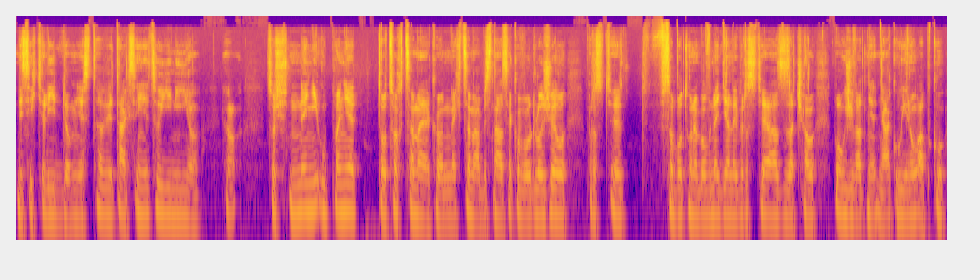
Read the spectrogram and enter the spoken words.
když si chtěli do města, vytáh si něco jiného. Jo. Což není úplně to, co chceme, jako nechceme, abys nás jako odložil prostě v sobotu nebo v neděli prostě a začal používat nějakou jinou apku.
